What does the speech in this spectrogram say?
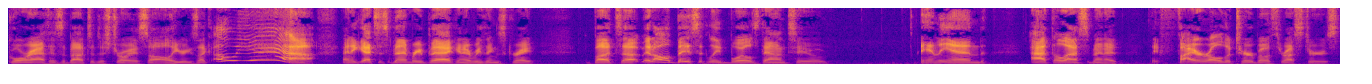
Gorath is about to destroy us all, he's like, oh yeah, and he gets his memory back, and everything's great. But uh, it all basically boils down to in the end, at the last minute, They fire all the turbo thrusters.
